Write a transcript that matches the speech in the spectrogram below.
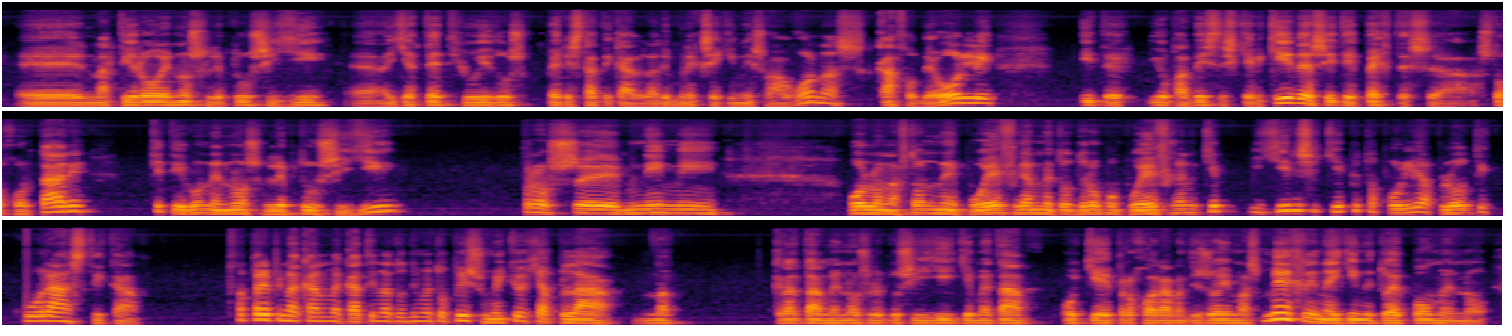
ε, να τηρώ ενός λεπτού σιγή ε, για τέτοιου είδους περιστατικά. Δηλαδή πριν ξεκινήσει ο αγώνας, κάθονται όλοι, είτε οι οπαδοί στις κερκίδες, είτε οι παίχτες στο χορτάρι και τηρούν ενός λεπτού σιγή προς ε, μνήμη όλων αυτών ε, που έφυγαν με τον τρόπο που έφυγαν και γύρισε και είπε το πολύ απλό ότι κουράστηκα. Θα πρέπει να κάνουμε κάτι να το αντιμετωπίσουμε και όχι απλά να κρατάμε ενός λεπτού σιγή και μετά, ok, okay, προχωράμε τη ζωή μας μέχρι να γίνει το επόμενο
